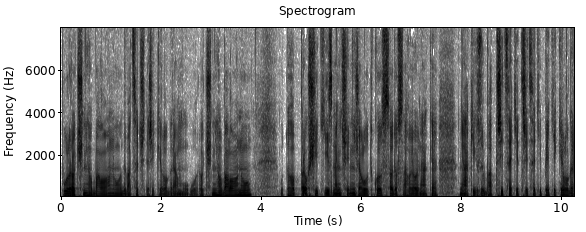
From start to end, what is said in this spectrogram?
půlročního balónu, 24 kg u ročního balónu. U toho prošití, zmenšení žaludku se dosahují nějaké, nějakých zhruba 30-35 kg,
